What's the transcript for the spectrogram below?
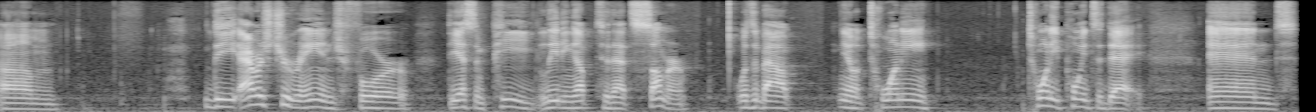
um, the average true range for the S and P leading up to that summer was about you know 20 20 points a day. And,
